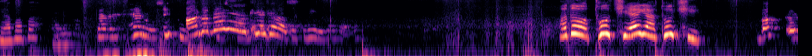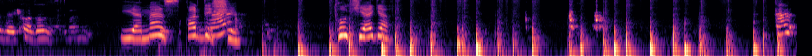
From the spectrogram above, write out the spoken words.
Ya baba. Arda nereye yakacağız? Hadi Toki'ye gel Toki. Bak örnek adam. Yemez kardeşim. Toki'ye gel. Sen,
